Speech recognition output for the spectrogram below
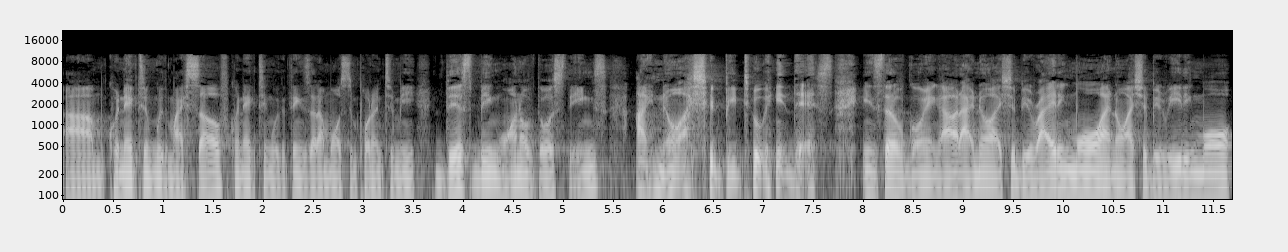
um, connecting with myself, connecting with the things that are most important to me. This being one of those things, I know I should be doing this instead of going out. I know I should be writing more. I know I should be reading more.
